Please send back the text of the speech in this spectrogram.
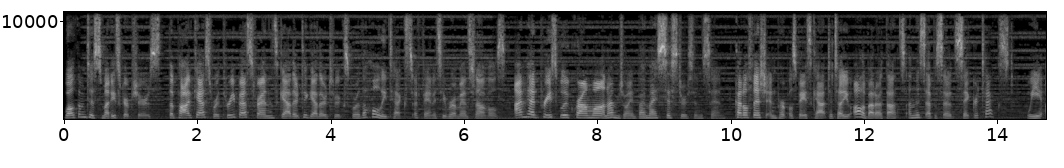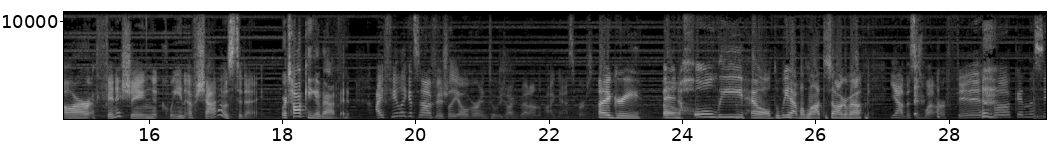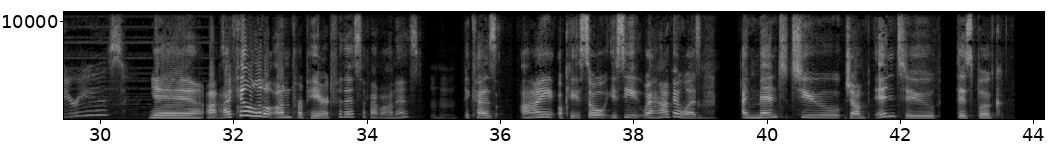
Welcome to Smutty Scriptures, the podcast where three best friends gathered together to explore the holy text of fantasy romance novels. I'm head priest Blue Cromwell, and I'm joined by my sisters in sin, Cuttlefish and Purple Space Cat, to tell you all about our thoughts on this episode's sacred text. We are finishing Queen of Shadows today. We're talking about it. I feel like it's not officially over until we talk about it on the podcast, personally. I agree. And Oh. holy hell, do we have a lot to talk about? Yeah, this is what, our fifth book in the series? Yeah, I, I feel a little unprepared for this, if I'm honest, Mm-hmm. because I okay. So you see, what happened was I meant to jump into this book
